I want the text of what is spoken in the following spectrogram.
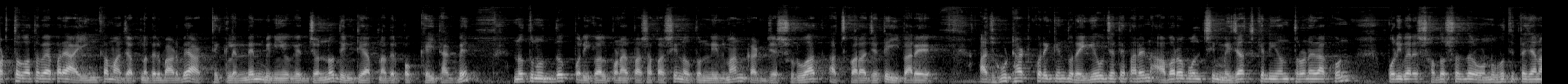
অর্থগত ব্যাপারে আয় ইনকাম আজ আপনাদের বাড়বে, আর্থিক লেনদেন বিনিয়োগের জন্য দিনটি আপনাদের পক্ষেই থাকবে। নতুন উদ্যোগ পরিকল্পনার পাশাপাশি নতুন নির্মাণ কার্যের শুরুয়াত আজ করা যেতেই পারে। আজ হুটহাট করে কিন্তু রেগেও যেতে পারেন। আবারও বলছি, মেজাজকে নিয়ন্ত্রণে রাখুন। পরিবারের সদস্যদের অনুভূতিতে যেন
